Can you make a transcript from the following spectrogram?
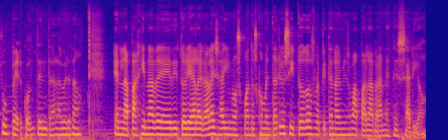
súper contenta, la verdad. En la página de Editorial Legales hay unos cuantos comentarios y todos repiten la misma palabra, necesario.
